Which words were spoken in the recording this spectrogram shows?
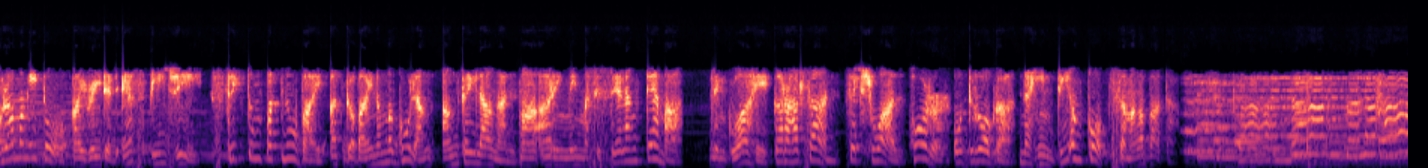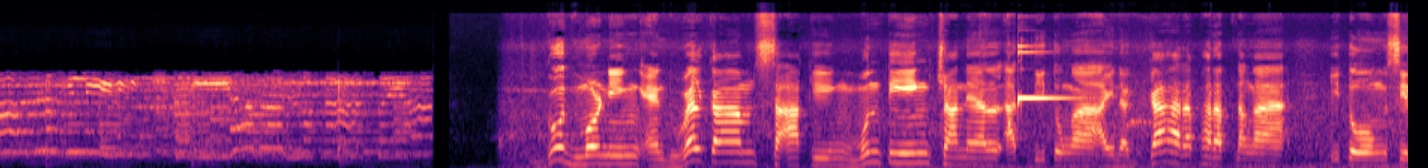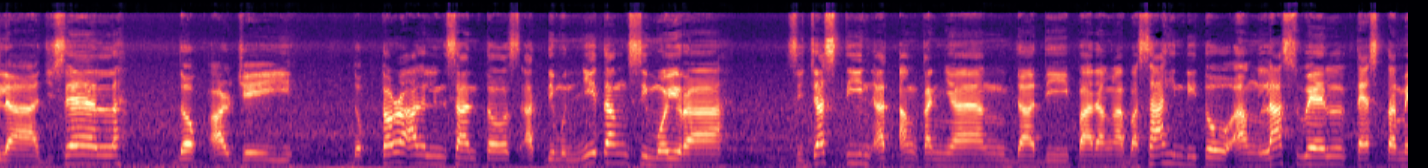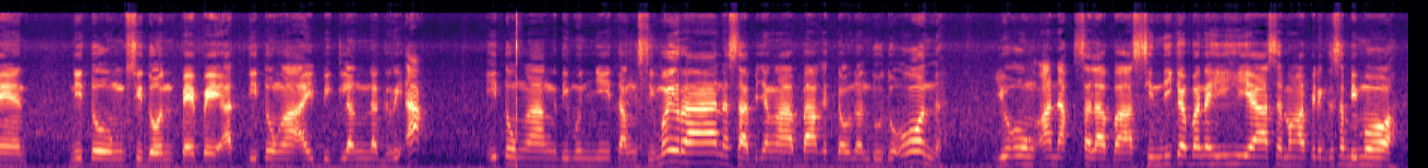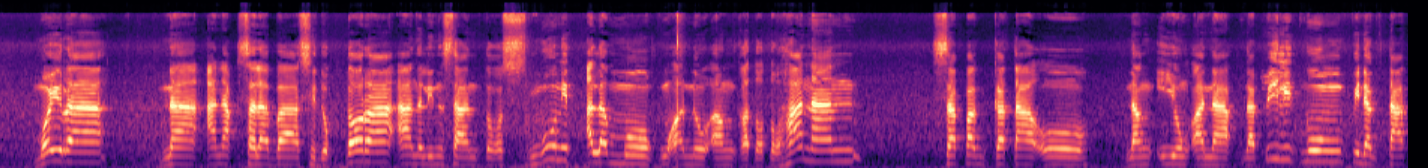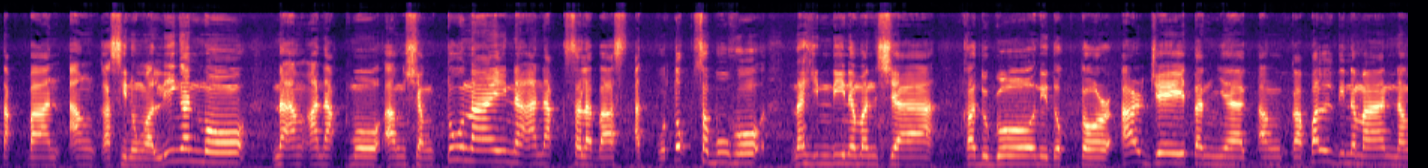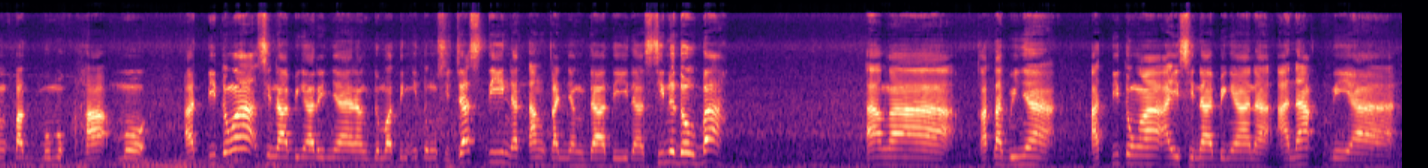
programang ito ay rated SPG. Striktong patnubay at gabay ng magulang ang kailangan. Maaaring may masiselang tema, lengguwahe, karahasan, sexual, horror o droga na hindi angkop sa mga bata. Good morning and welcome sa aking munting channel at dito nga ay nagkaharap-harap na nga itong sila Giselle, Doc RJ, Dr. Annalyn Santos at Dimunyitang si Moira, si Justin at ang kanyang daddy para nga basahin dito ang last will testament nitong si Don Pepe at dito nga ay biglang nag-react itong ang demunyitang si Moira na sabi niya nga bakit daw nandudoon yung anak sa labas. Hindi ka ba nahihiya sa mga pinagsasabi mo? Moira, na anak sa labas si Doktora Annalyn Santos. Ngunit alam mo kung ano ang katotohanan sa pagkatao ng iyong anak na pilit mong pinagtatakpan ang kasinungalingan mo na ang anak mo ang siyang tunay na anak sa labas at putok sa buho na hindi naman siya kadugo ni Dr. RJ Tanyag ang kapal din naman ng pagmumukha mo. At dito nga, sinabi nga rin niya nang dumating itong si Justin at ang kanyang daddy na sino daw ba ang ah, katabi niya. At dito nga ay sinabi nga na anak ni ah,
